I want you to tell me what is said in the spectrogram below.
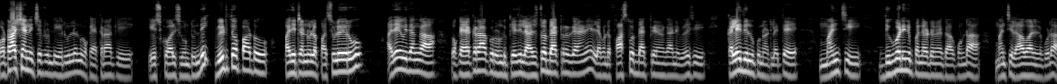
పొటాషియాన్ని ఇచ్చేటువంటి ఎరువులను ఒక ఎకరాకి వేసుకోవాల్సి ఉంటుంది. వీటితో పాటు పది టన్నుల పశువుల ఎరువు అదేవిధంగా ఒక ఎకరాకు రెండు కేజీల అజిటోబ్యాక్టర్ కానీ లేకుంటే ఫాస్ఫో బ్యాక్టీరియా కానీ వేసి కలిగి దున్నుకున్నట్లయితే మంచి దిగుబడిని పొందడమే కాకుండా మంచి లాభాలను కూడా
